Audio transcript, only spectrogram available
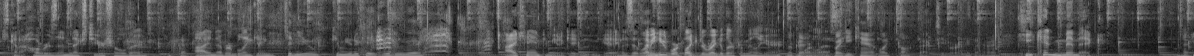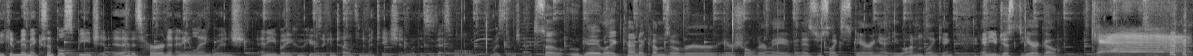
Just kind of hovers in next to your shoulder. Okay. Eye never blinking. Can you communicate with Uge? I can communicate with Uge. Is it like I mean, he'd work like a regular familiar, Okay, more or less. but he can't like talk back to you or anything, right? he can mimic. He can mimic simple speech it, it is heard in any language. Anybody who hears it can tell it's an imitation with a successful wisdom check. So Uge like kind of comes over your shoulder, Maeve, and is just like staring at you, unblinking, and you just hear it go, "Cat."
